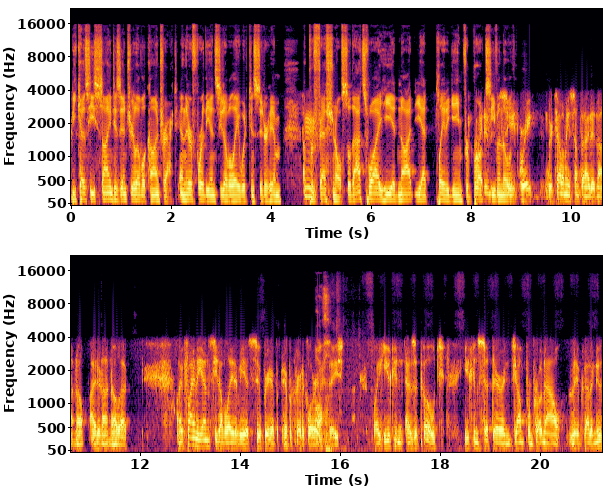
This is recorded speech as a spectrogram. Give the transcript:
because he signed his entry level contract, and therefore the NCAA would consider him a hmm. professional. So that's why he had not yet played a game for Brooks, even though. Wait, you're telling me something I did not know. I did not know that. I find the NCAA to be a super hip- hypocritical oh. organization. Oh. Like you can, as a coach, you can sit there and jump from pro. Now they've got a new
